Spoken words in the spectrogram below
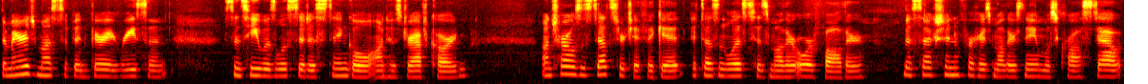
The marriage must have been very recent, since he was listed as single on his draft card. On Charles's death certificate, it doesn't list his mother or father. The section for his mother's name was crossed out,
